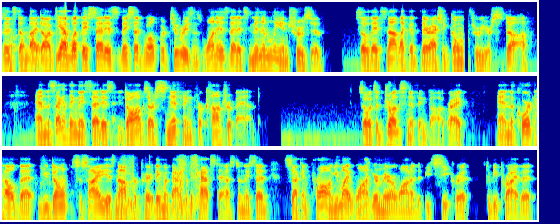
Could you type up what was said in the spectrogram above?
It's done by a dog. Yeah, what they said is they said, well, for two reasons. One is that it's minimally intrusive, so it's not like a, they're actually going through your stuff. And the second thing they said is dogs are sniffing for contraband. So it's a drug sniffing dog, right? And the court held that you don't, society is not prepared. They went back to the Katz test and they said, second prong, you might want your marijuana to be secret, to be private,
